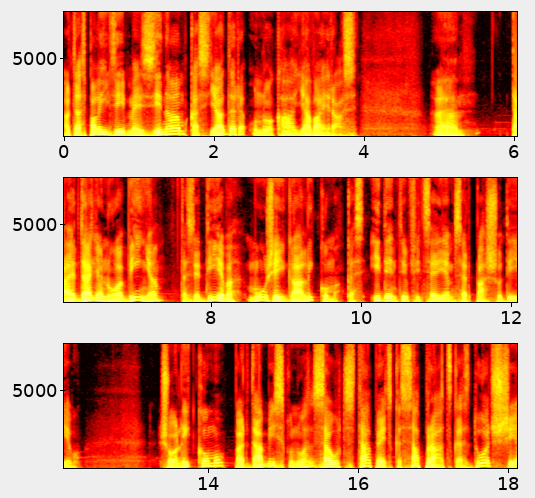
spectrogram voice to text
Ar tās palīdzību mēs zinām, kas jādara un no kā jāvairās. Tā ir daļa no viņa, tas ir Dieva mūžīgā likuma, kas identificējams ar pašu Dievu. Šo likumu par dabisku nosauc tāpēc, ka saprāts, kas dod šie,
